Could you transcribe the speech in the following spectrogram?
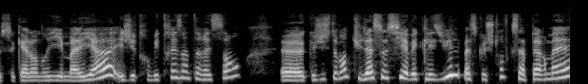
ce calendrier Maya et j'ai trouvé très intéressant que justement tu l'associes avec les huiles parce que je trouve que ça permet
